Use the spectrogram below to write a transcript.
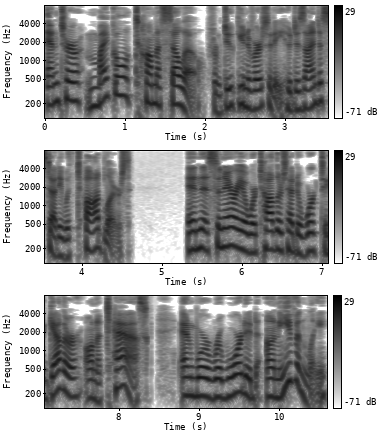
Enter Michael Tomasello from Duke University, who designed a study with toddlers. In this scenario where toddlers had to work together on a task and were rewarded unevenly,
